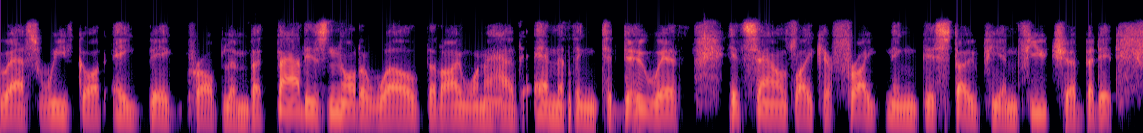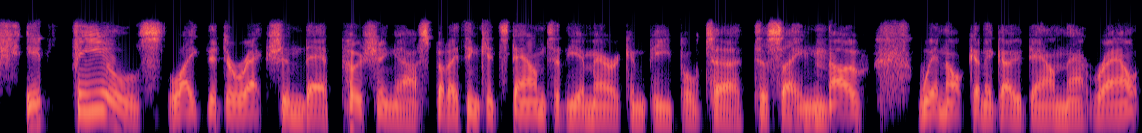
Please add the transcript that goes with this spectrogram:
US, we've got a big problem. But that is not a world that I want to have anything to do with. It sounds like a frightening dystopian future, but it it feels like the direction they're pushing us. But I think it's down to the American people to to say no, we're not going to go down that route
